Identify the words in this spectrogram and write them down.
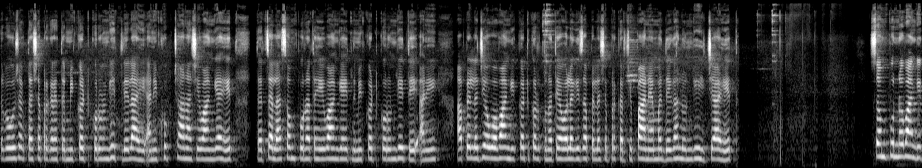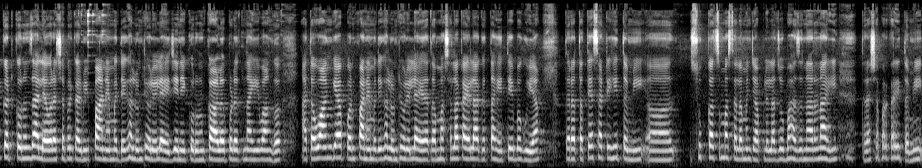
तर बघू शकता अशा प्रकारे तर मी कट करून घेतलेलं आहे आणि खूप छान असे वांगे आहेत. तर चला संपूर्ण आता हे वांगे आहेत ना मी कट करून घेते आणि आपल्याला जेव्हा वांगे कट करतो ना तेव्हा लगेच आपल्याला अशा प्रकारचे पाण्यामध्ये घालून घ्यायचे आहेत. संपूर्ण वांगी कट करून झाल्यावर अशा प्रकारे मी पाण्यामध्ये घालून ठेवलेले आहे. जेणेकरून काळं पडत नाही वांगं. आता वांगे आपण पाण्यामध्ये घालून ठेवलेले आहे आता मसाला काय लागत आहे ते बघूया. तर आता त्यासाठी इथं मी सुक्काच मसाला म्हणजे आपल्याला जो भाजणार नाही तर अशा प्रकारे इथं मी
